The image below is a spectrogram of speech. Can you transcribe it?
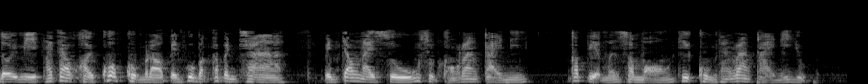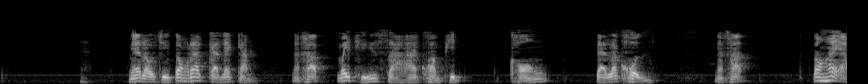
โดยมีพระเจ้าคอยควบคุมเราเป็นผู้บังคับบัญชา เป็นเจ้านายสูงสุดของร่างกายนี้ ก็เปรียบเหมือนสมองที่คุมทั้งร่างกายนี้อยู่งั้นเราจึงต้องรักกันและกันนะครับ ไม่ถือสาความผิดของแต่ละคนนะครับ ต้องให้อ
